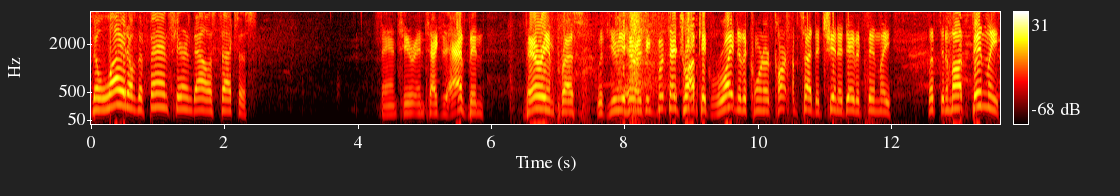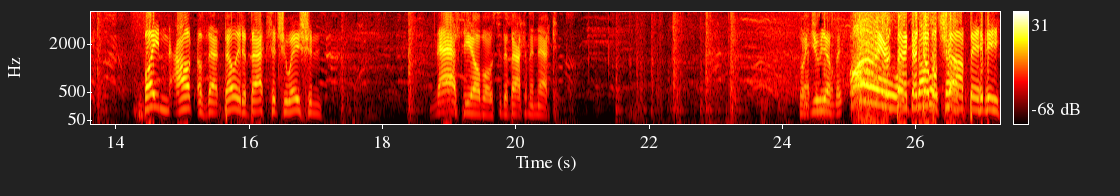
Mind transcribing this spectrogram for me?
delight of the fans here in Dallas, Texas. Fans here in Texas have been very impressed with Yuya here as he puts that drop kick right into the corner, caught upside the chin of David Finlay, lifted him up. Finlay fighting out of that belly to back situation. Nasty elbows to the back of the neck. But Catches Yuya with a- fires Oh, back that double double, chop. chop, baby.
